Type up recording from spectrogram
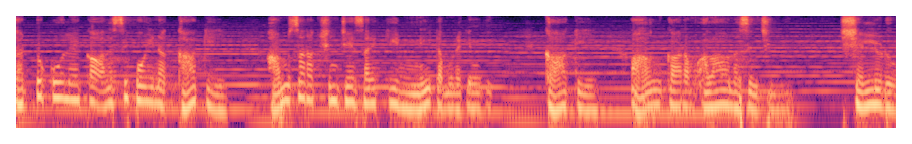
తట్టుకోలేక అలసిపోయిన కాకి హంస రక్షించేసరికి నీట మునిగింది. కాకి అహంకారం అలా నశించింది. శల్యుడు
